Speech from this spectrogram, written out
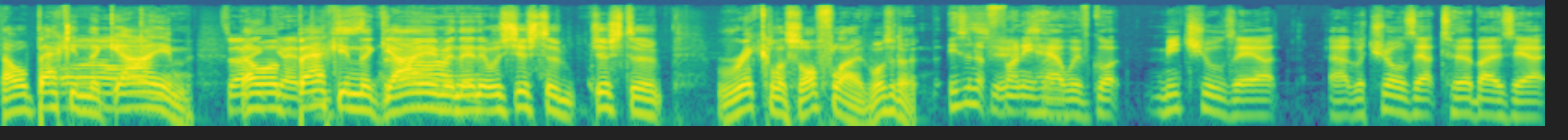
they were back in the Oh, game. They were back in the game, and then it was just a just a reckless offload, wasn't it? Isn't it funny how we've got Mitchell's out, uh, Latrell's out, Turbo's out,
